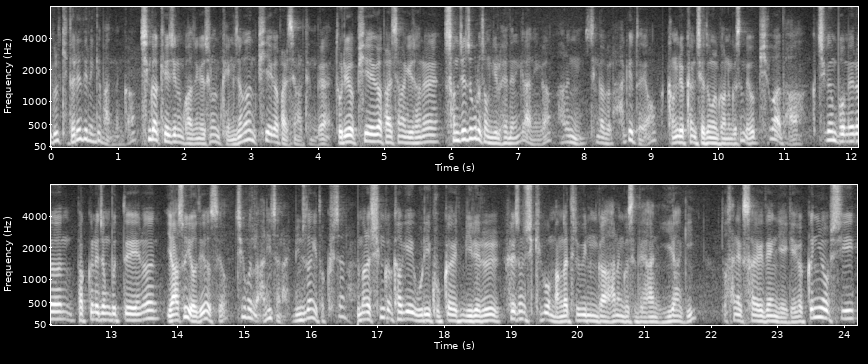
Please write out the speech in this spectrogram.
이걸 기다려야 되는 게 맞는가? 심각해지는 과정에서는 굉장한 피해가 발생할 텐데 도리어 피해가 발생하기 전에 선제적으로 정리를 해야 되는 게 아닌가 하는 생각을 하게 돼요. 강력한 제동을 거는 것은 매우 필요하다. 지금 보면은 박근혜 정부 때에는 야수 여대였어요. 지금은 아니잖아요. 민주당이 더 크잖아요. 얼마나 심각하게 우리 국가의 미래를 훼손시키고 망가뜨리고 있는가 하는 것에 대한 이야기 또 산역사에 대한 얘기가 끊임없이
